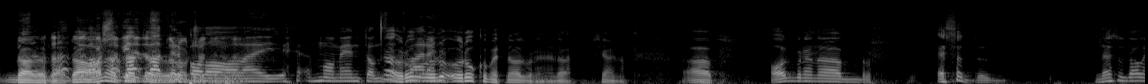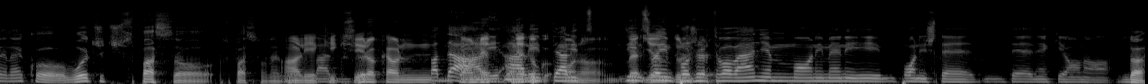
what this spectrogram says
da, da, da. Da, da, ona- da da, da, da. ovaj, momentom Da, ru, zatvaranja. ru, rukometne odbrane, da, sjajno. A, odbrana, e sad, ne znam da li je neko Vujčić spasao, spasao nego. Ali je Pa, kiksirao kao, Pa da, kao ne, ali, ali, nedugo- ali ono, tim svojim požrtvovanjem oni meni ponište te neke ono... Da,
